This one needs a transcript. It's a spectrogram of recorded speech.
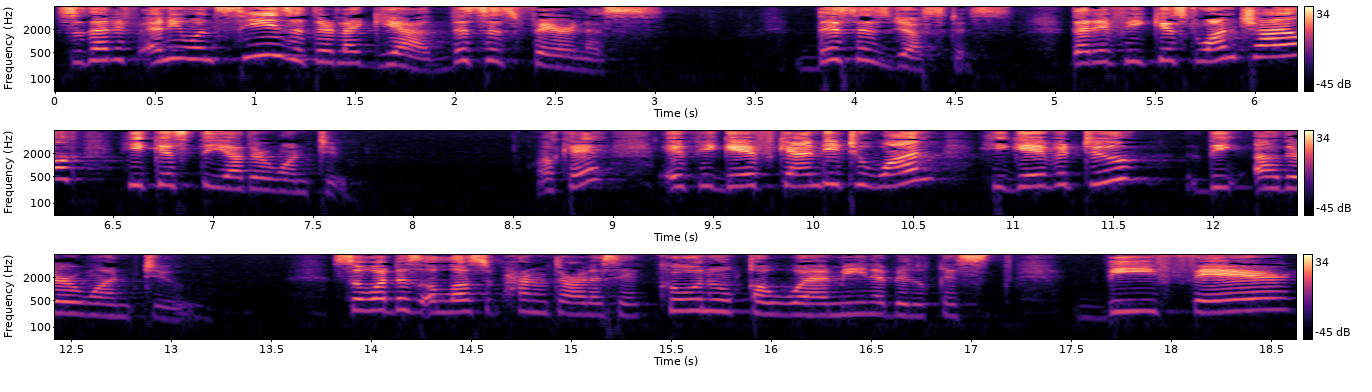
So that if anyone sees it, they're like, yeah, this is fairness. This is justice. That if he kissed one child, he kissed the other one too. Okay? If he gave candy to one, he gave it to the other one too. So what does Allah subhanahu wa ta'ala say? كُونُوا قَوَّامِينَ بِالْقِسْطِ Be fair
